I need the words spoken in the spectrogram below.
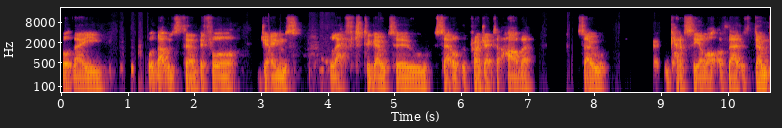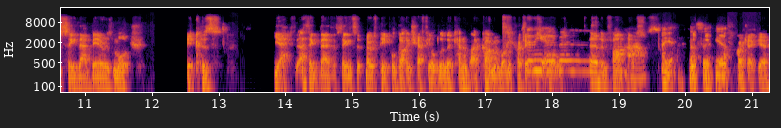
but they, but that was uh, before James left to go to set up the project at Harbour. So, kind of see a lot of that. Don't see their beer as much because, yeah, I think they're the things that most people got in Sheffield with the kind of. I can't remember what the project. So project. the was called. urban Urban farmhouse. Oh, yeah, that's it. Yeah, project. Yeah.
